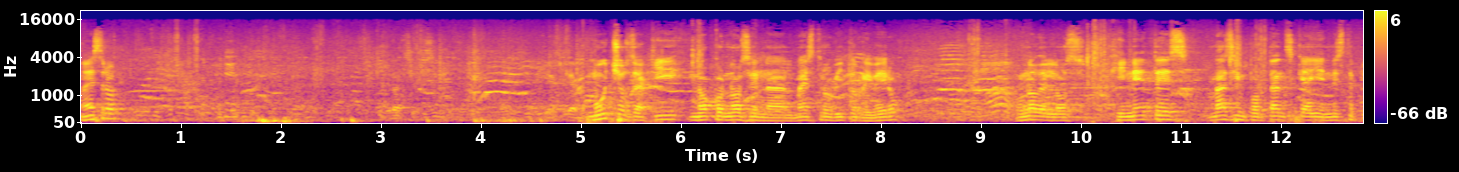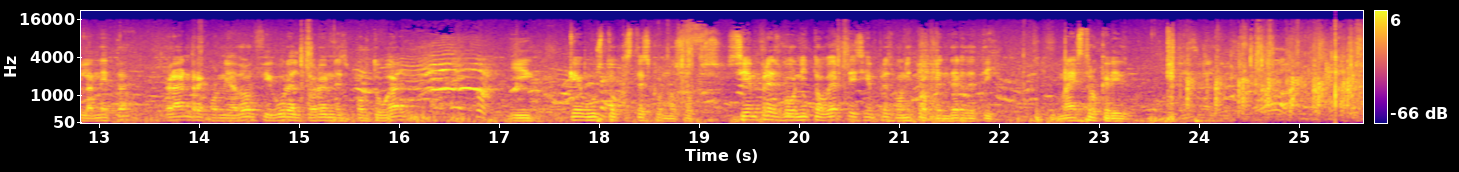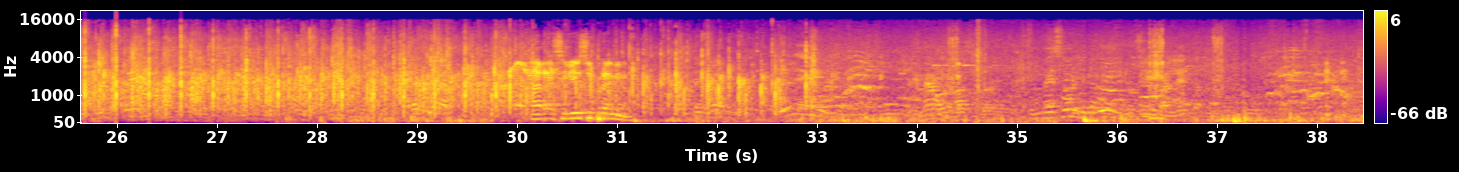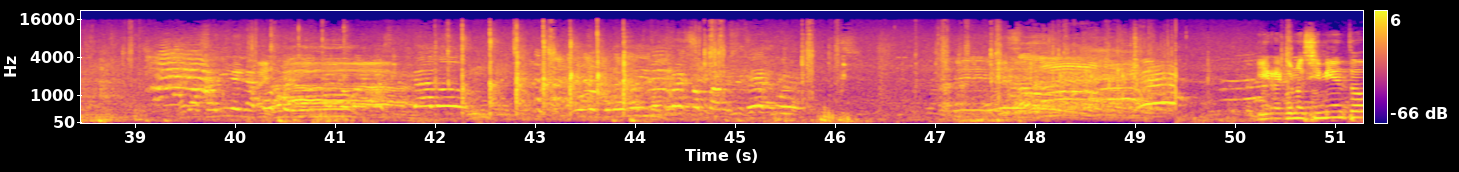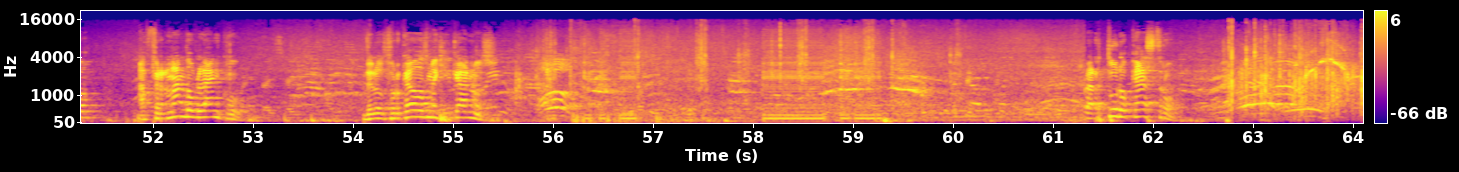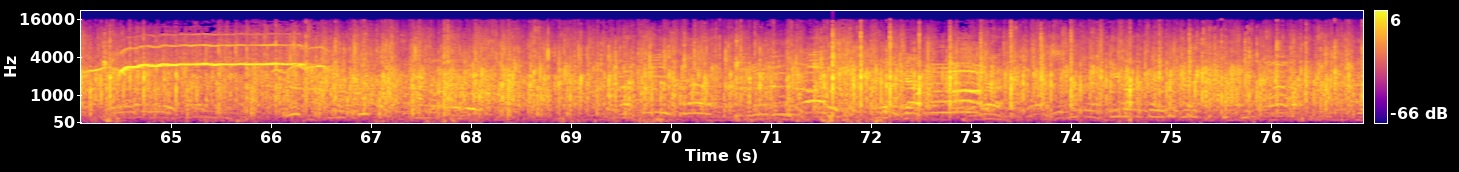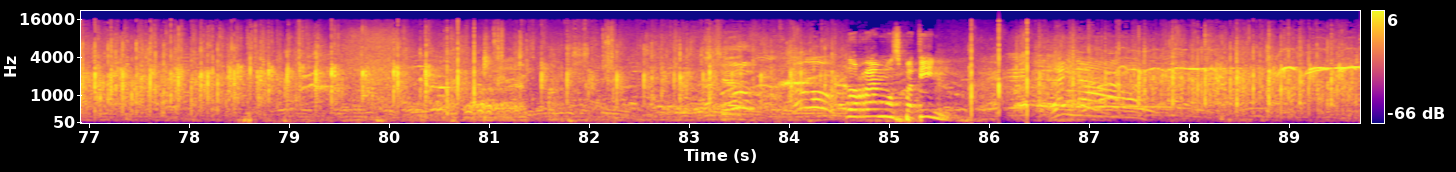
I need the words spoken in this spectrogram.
Maestro. Muchos de aquí no conocen al maestro Vito Rivero, uno de los jinetes más importantes que hay en este planeta, gran recorneador, figura del toreo en Portugal y qué gusto que estés con nosotros. Siempre es bonito verte y siempre es bonito aprender de ti, maestro querido. A recibir su premio. Y reconocimiento a Fernando Blanco, de los Forcados Mexicanos. Arturo Castro. Ramos Patín.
